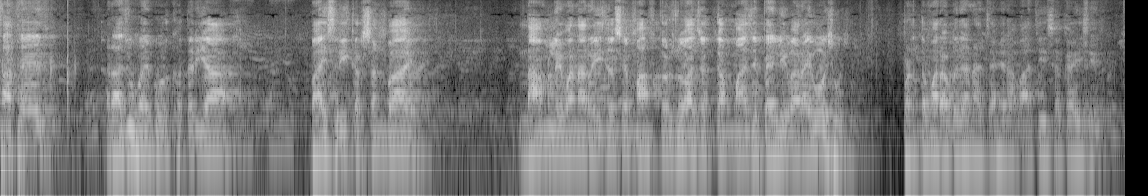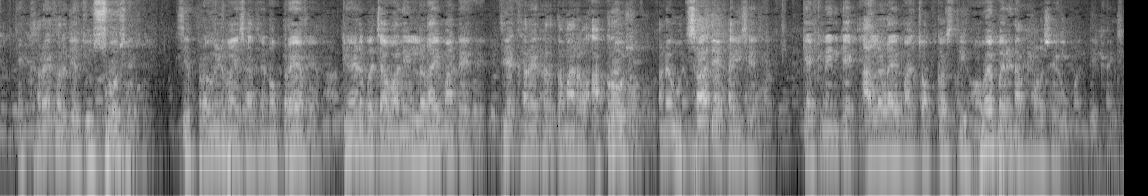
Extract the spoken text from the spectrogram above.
સાથે જ રાજુભાઈ બોરખતરિયા, ભાઈ શ્રી કરશનભાઈ, નામ લેવાના રહી જશે, માફ કરજો આજક ગામમાં આજે પહેલી વાર આવ્યો છું. પણ તમારા બધાના ચહેરા વાંચી શકાય છે કે ખરેખર જે જુસ્સો છે, જે પ્રવીણભાઈ સાથેનો પ્રેમ ઘેડ બચાવવાની લડાઈ માટે જે ખરેખર તમારો આક્રોશ અને ઉત્સાહ દેખાય છે, ક્યાંક ને ક્યાંક આ લડાઈમાં ચોક્કસથી હવે પરિણામ મળશે એવું મને દેખાય છે.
